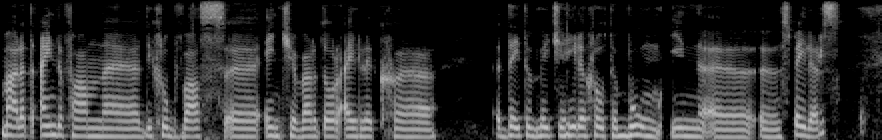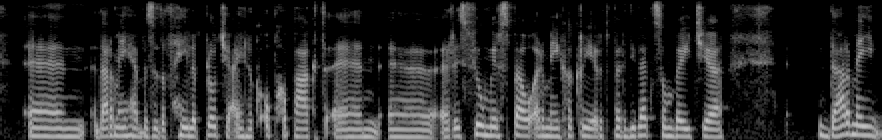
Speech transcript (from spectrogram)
Maar het einde van die groep was eentje waardoor eigenlijk het deed een beetje een hele grote boom in eh, eh, spelers. En daarmee hebben ze dat hele plotje eigenlijk opgepakt. En eh, er is veel meer spel ermee gecreëerd per direct zo'n beetje. Daarmee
